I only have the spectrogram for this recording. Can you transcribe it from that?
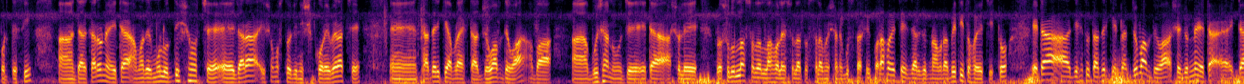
করতেছি। যার কারণে এটা আমাদের মূল উদ্দেশ্য হচ্ছে যারা এই সমস্ত জিনিস করে বেড়াচ্ছে তাদেরকে আমরা একটা জবাব দেওয়া বা বোঝানো যে এটা আসলে রসুল্লাহ সাল্লাহ সাল্লাতামের সঙ্গে গুস্তাখি করা হয়েছে, যার জন্য আমরা ব্যতীত হয়েছি। তো এটা যেহেতু তাদেরকে একটা জবাব দেওয়া, সেজন্য এটা একটা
